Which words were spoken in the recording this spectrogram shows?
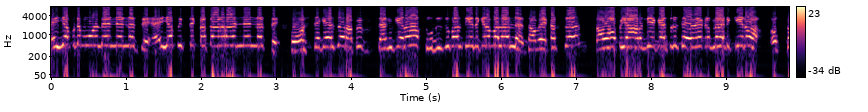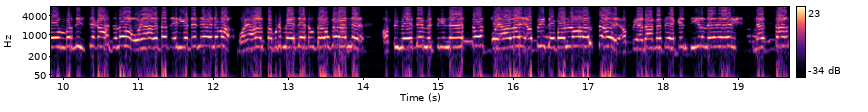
ඇයි අපිට මුණ දෙන්නේ නැත්තේ? ඇයි අපිත් එක්ක කතා කරන්නේ නැත්තේ? පෝස්ට් එකේ සර් අපි දැන් කියනවා සුදුසුකම් තියෙද කියලා බලන්න. තව එකක් සර්. තව අපි RD එක ඇතුළේ සේවය කරන්න හැටි කියනවා. ඔක්තෝබර් 31 හදනවා. ඔයාලටත් එළියට එන්න වෙනවා. ඔයාලත් අපිට මේ දෙයට උදව් කරන්න. අපි මේ දේ මෙතන නැත්තොත් ඔයාලයි අපි දෙගොල්ලෝ අවස්ථාවේ. අපි අනාගතය එකෙන් තීරණය වෙයි නැත්තම්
